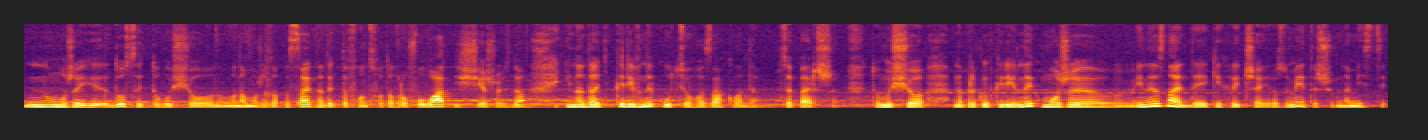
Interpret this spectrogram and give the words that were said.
ну може і досить того, що вона може записати на диктофон, сфотографувати, ще щось, да? і надати керівнику цього закладу. Це перше. Тому що, наприклад, керівник може і не знати деяких речей, розумієте, щоб на місці.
